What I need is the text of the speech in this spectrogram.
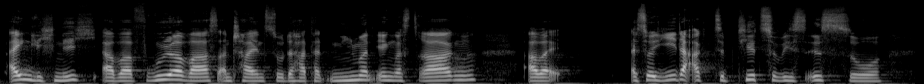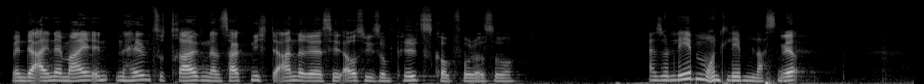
eigentlich nicht, aber früher war es anscheinend so, da hat halt niemand irgendwas tragen, aber also jeder akzeptiert so wie es ist, so wenn der eine meint, einen Helm zu tragen, dann sagt nicht der andere, er sieht aus wie so ein Pilzkopf oder so. also leben und leben lassen. Ja.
